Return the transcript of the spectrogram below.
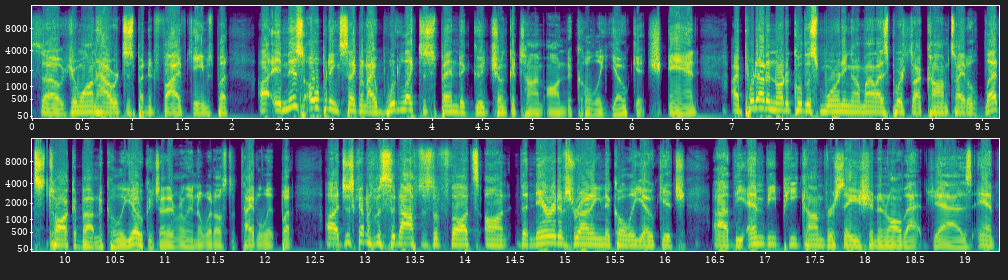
So Juwan Howard suspended five games, but uh, in this opening segment, I would like to spend a good chunk of time on Nikola Jokic, and I put out an article this morning on MileHighSports.com titled "Let's Talk About Nikola Jokic." I didn't really know what else to title it, but uh, just kind of a synopsis of thoughts on the narrative surrounding Nikola Jokic, uh, the MVP conversation, and all that jazz. And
